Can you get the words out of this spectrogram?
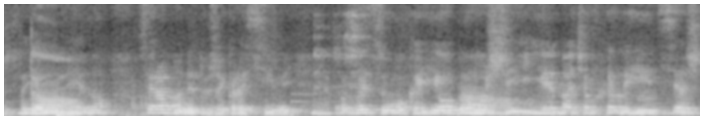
стояв Да. Ну, все одно не дуже красивий. Не Високий, і оброший, і почав хилитися ж.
